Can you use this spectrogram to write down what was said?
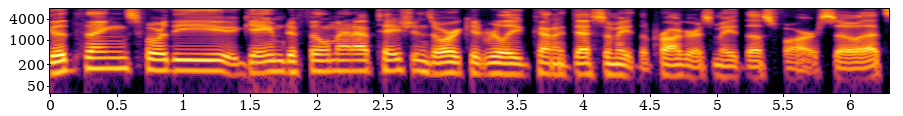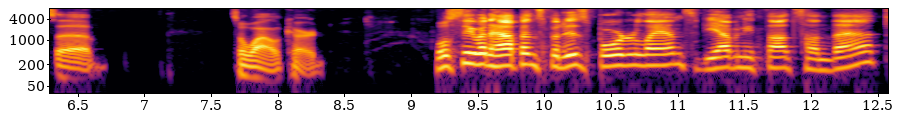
good things for the game to film adaptations, or it could really kind of decimate the progress made thus far. So that's a it's a wild card. We'll see what happens, but it is Borderlands. If you have any thoughts on that,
